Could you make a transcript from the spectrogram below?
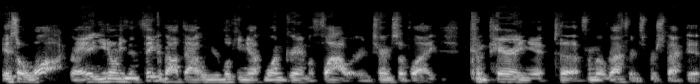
it's a lot, right? You don't even think about that when you're looking at one gram of flower in terms of like comparing it to, from a reference perspective.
